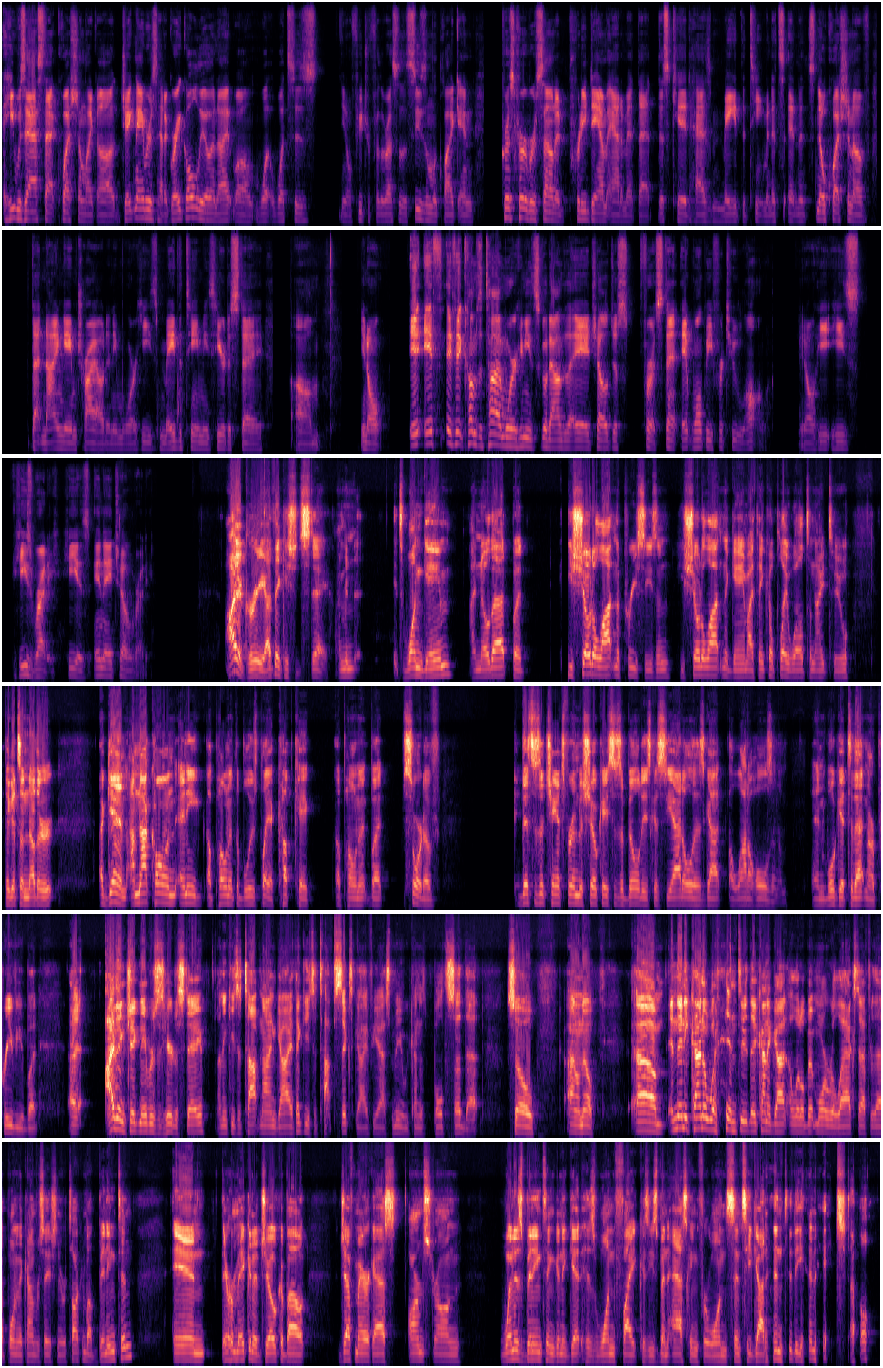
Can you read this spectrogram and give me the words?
he was asked that question like uh, Jake Neighbors had a great goal the other night. Well, what what's his, you know, future for the rest of the season look like and Chris Kerber sounded pretty damn adamant that this kid has made the team, and it's and it's no question of that nine game tryout anymore. He's made the team. He's here to stay. Um, you know, if if it comes a time where he needs to go down to the AHL just for a stint, it won't be for too long. You know, he he's he's ready. He is NHL ready. I agree. I think he should stay. I mean, it's one game. I know that, but he showed a lot in the preseason. He showed a lot in the game. I think he'll play well tonight too. I think it's another. Again, I'm not calling any opponent the Blues play a cupcake opponent, but sort of. This is a chance for him to showcase his abilities because Seattle has got a lot of holes in them, and we'll get to that in our preview. But I, I think Jake Neighbors is here to stay. I think he's a top nine guy. I think he's a top six guy, if you ask me. We kind of both said that. So I don't know. Um, and then he kind of went into, they kind of got a little bit more relaxed after that point in the conversation. They were talking about Binnington, and they were making a joke about Jeff Merrick asked Armstrong, when is Binnington going to get his one fight? Because he's been asking for one since he got into the NHL.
